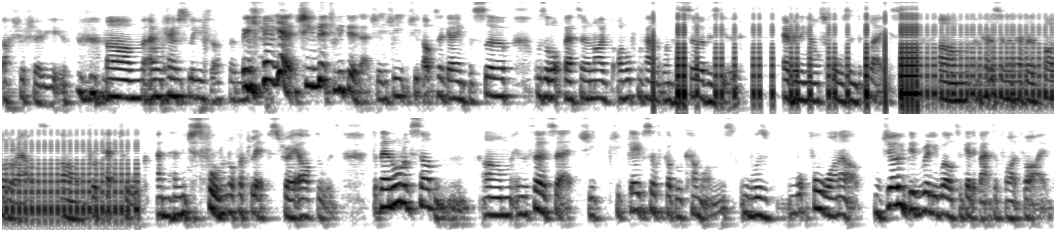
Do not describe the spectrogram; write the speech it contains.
I shall show you. Um, and came sleeves up and yeah, yeah, she literally did actually. She she upped her game. Her serve was a lot better, and I've I've often found that when her serve is good, everything else falls into place. Um, and Peterson had had her father out um, for a pep talk, and then just fallen off a cliff straight afterwards. But then all of a sudden, um, in the third set, she she gave herself a couple of come-ons, was four one up. Jo did really well to get it back to five five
